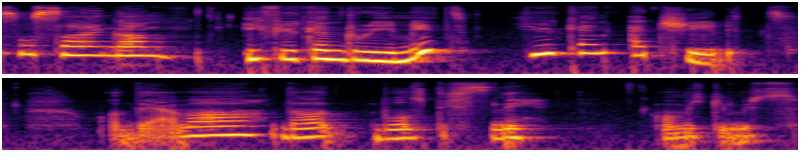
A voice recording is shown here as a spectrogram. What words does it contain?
som sa en gang If you can dream it, you can achieve it. Og det var da Walt Disney og Mikke Mus.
